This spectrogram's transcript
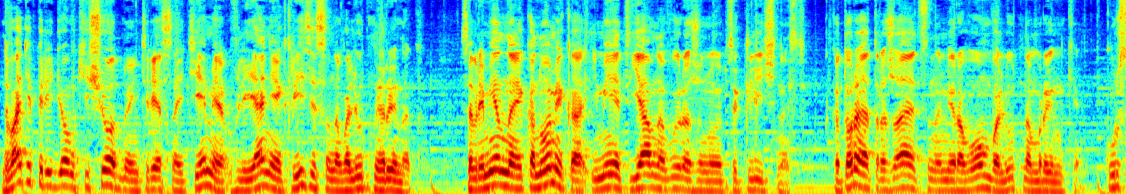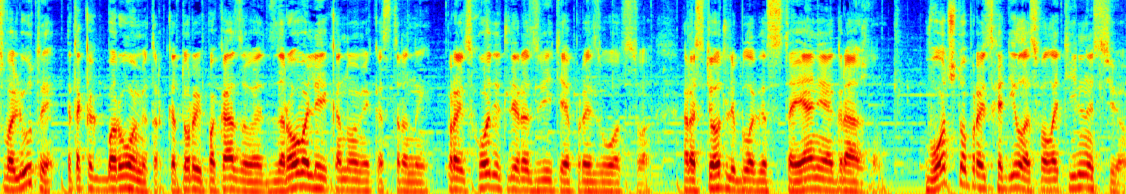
Давайте перейдем к еще одной интересной теме – влияние кризиса на валютный рынок. Современная экономика имеет явно выраженную цикличность, которая отражается на мировом валютном рынке. Курс валюты – это как барометр, который показывает, здорова ли экономика страны, происходит ли развитие производства, растет ли благосостояние граждан. Вот что происходило с волатильностью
